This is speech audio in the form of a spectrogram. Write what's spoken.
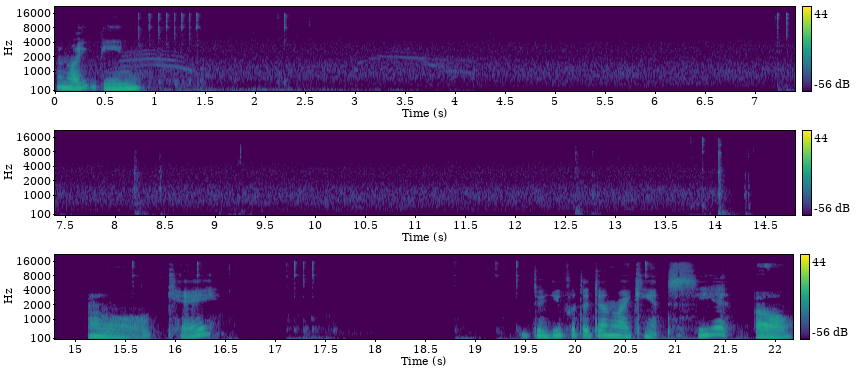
And Whitebeam. Okay. Did you put that down where I can't see it? Oh,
